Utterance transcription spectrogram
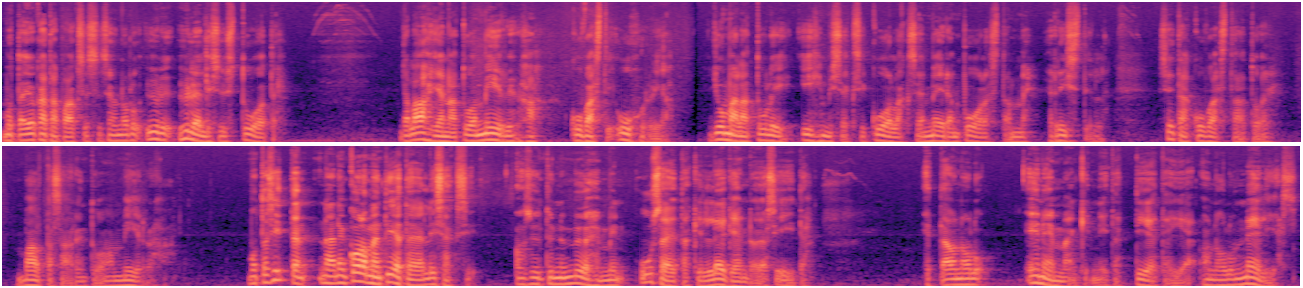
Mutta joka tapauksessa se on ollut yl- ylellisyystuote. Ja lahjana tuo mirha kuvasti uhria. Jumala tuli ihmiseksi kuollakseen meidän puolestamme ristillä. Sitä kuvastaa tuo Baltasaarin tuoma mirha. Mutta sitten näiden kolmen tietäjän lisäksi on syntynyt myöhemmin useitakin legendoja siitä, että on ollut enemmänkin niitä tietäjiä, on ollut neljäs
